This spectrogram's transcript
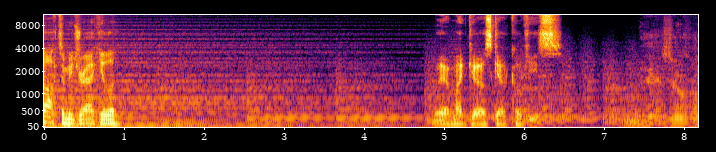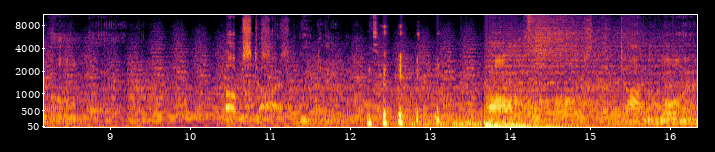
Talk to me, Dracula. Where are my Girl Scout cookies? Miserable. Upstart weakling. All who oppose the Dark Lord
